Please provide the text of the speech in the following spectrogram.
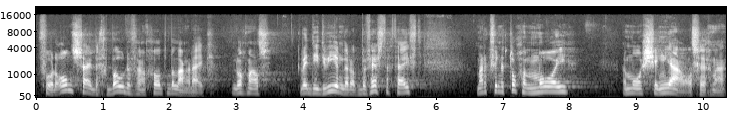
voor ons zijn de geboden van God belangrijk. Nogmaals, ik weet niet wie hem erop bevestigd heeft, maar ik vind het toch een mooi, een mooi signaal, zeg maar.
